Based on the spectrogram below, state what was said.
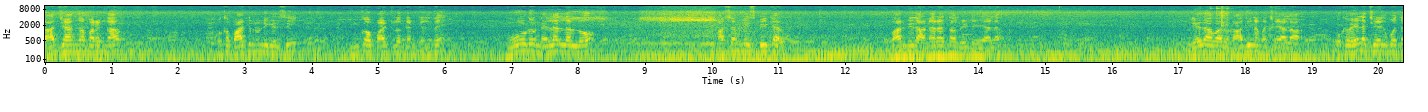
రాజ్యాంగ పరంగా ఒక పార్టీ నుండి గెలిచి ఇంకో పార్టీలో కనుక వెళ్తే మూడు నెలలలో అసెంబ్లీ స్పీకర్ వారి మీద అనర్హత వేటు వేయాలా? లేదా వారు రాజీనామా చేయాలా? ఒకవేళ చేయకపోతే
